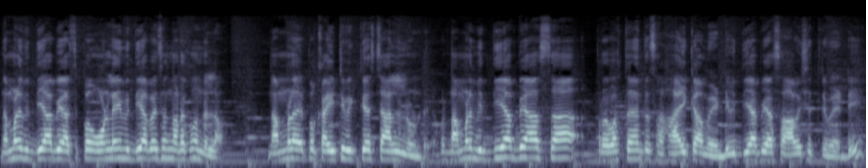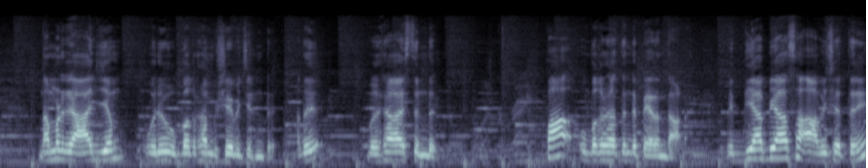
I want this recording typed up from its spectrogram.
നമ്മളെ വിദ്യാഭ്യാസം ഇപ്പോൾ ഓൺലൈൻ വിദ്യാഭ്യാസം നടക്കുന്നുണ്ടല്ലോ. നമ്മളെ ഇപ്പോൾ കൈറ്റ് വിക്ടേഴ്സ് ചാനലിലുണ്ട് അപ്പോൾ നമ്മുടെ വിദ്യാഭ്യാസ പ്രവർത്തനത്തെ സഹായിക്കാൻ വേണ്ടി വിദ്യാഭ്യാസ ആവശ്യത്തിന് വേണ്ടി നമ്മുടെ രാജ്യം ഒരു ഉപഗ്രഹം വിക്ഷേപിച്ചിട്ടുണ്ട്. അത് ബഹിരാകാശത്തുണ്ട് അപ്പോൾ ആ ഉപഗ്രഹത്തിന്റെ പേരെന്താണ്? വിദ്യാഭ്യാസ ആവശ്യത്തിന്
